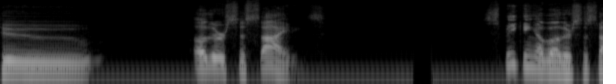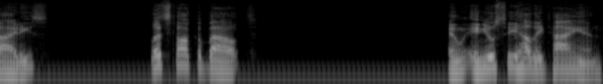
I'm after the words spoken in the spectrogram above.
to other societies. Speaking of other societies, let's talk about and and you'll see how they tie in.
